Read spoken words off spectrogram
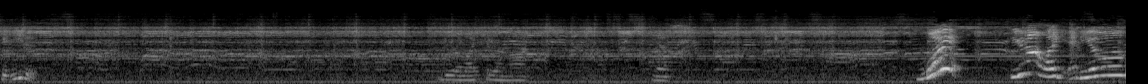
So eat it. Do I like it or not? Yes. What? Do you not like any of them?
